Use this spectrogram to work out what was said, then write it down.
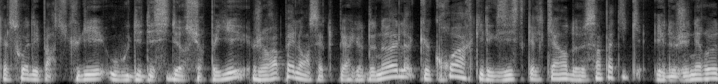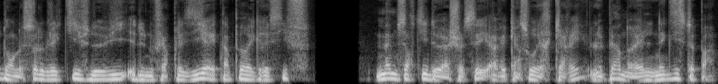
qu'elles soient des particuliers ou des décideurs surpayés, je rappelle en cette période de Noël que croire qu'il existe quelqu'un de sympathique et de généreux dont le seul objectif de vie est de nous faire plaisir est un peu régressif. Même sorti de HEC avec un sourire carré, le Père Noël n'existe pas.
